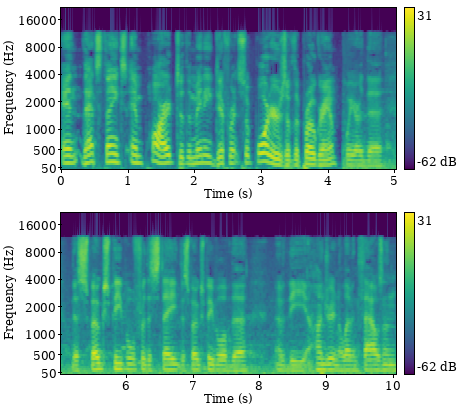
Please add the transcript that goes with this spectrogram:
and that's thanks in part to the many different supporters of the program. We are the, the spokespeople for the state, the spokespeople of the of the 111,000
